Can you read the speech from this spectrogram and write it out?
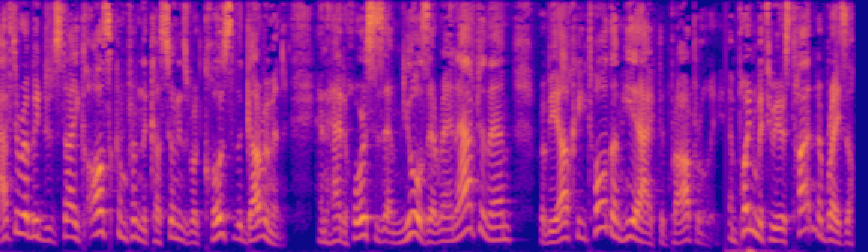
After Rabbi Dustai also confirmed the custodians were close to the government and had horses and mules that ran after them, Rabbi Achi told them he had acted properly. And point number three was taught in a braisa,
